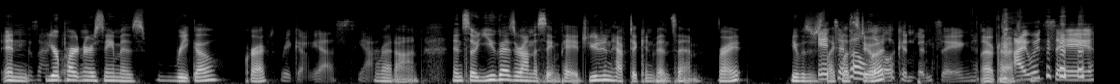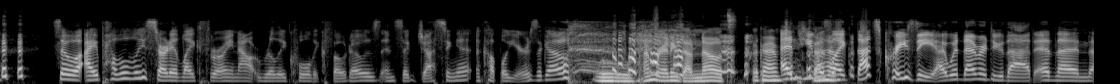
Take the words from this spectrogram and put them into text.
And exactly. your partner's name is Rico, correct? Rico, yes. Yeah. Right on. And so you guys are on the same page. You didn't have to convince him, right? He was just it like, let's do it. a little convincing. Okay. I would say so I probably started like throwing out really cool like photos and suggesting it a couple years ago. Ooh, I'm writing down notes. Okay. And he Go was ahead. like, that's crazy. I would never do that. And then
